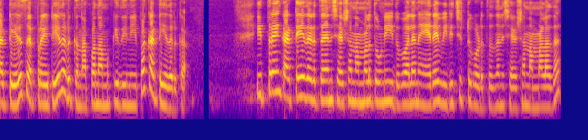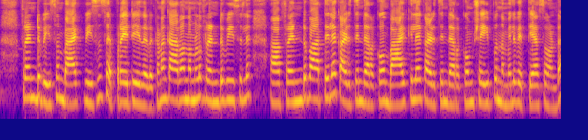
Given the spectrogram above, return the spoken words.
കട്ട് ചെയ്ത് സെപ്പറേറ്റ് ചെയ്തെടുക്കുന്നത്. അപ്പം നമുക്കിത് കട്ട് ചെയ്തെടുക്കാം. ഇത്രയും കട്ട് ചെയ്തെടുത്തതിന് ശേഷം നമ്മൾ തുണി ഇതുപോലെ നേരെ വിരിച്ചിട്ട് കൊടുത്തതിന് ശേഷം നമ്മളത് ഫ്രണ്ട് പീസും ബാക്ക് പീസും സെപ്പറേറ്റ് ചെയ്തെടുക്കണം. കാരണം നമ്മൾ ഫ്രണ്ട് പീസിൽ ഫ്രണ്ട് പാർട്ടിലെ കഴുത്തിന്റെ ഇറക്കവും ബാക്കിലെ കഴുത്തിന്റെ ഇറക്കവും ഷേപ്പും തമ്മിൽ വ്യത്യാസമുണ്ട്.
